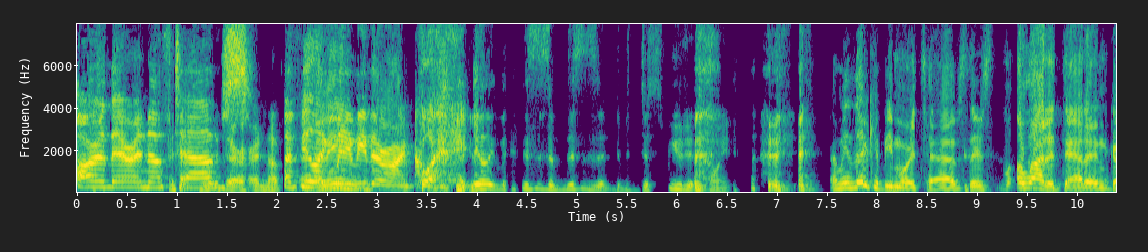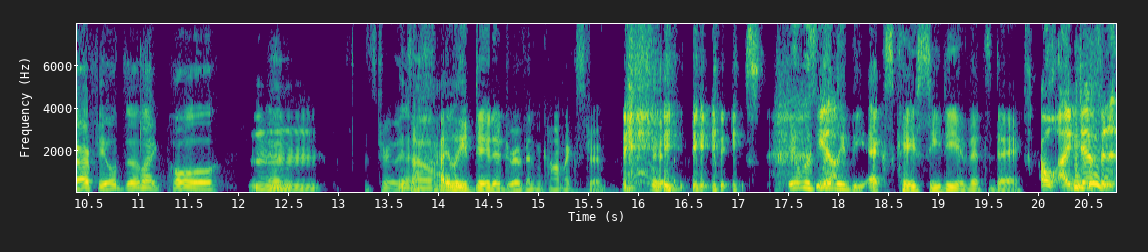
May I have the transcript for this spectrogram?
Are there enough tabs? there are enough. I feel I like mean- maybe there aren't quite. I quite. feel like this is a this is a d- disputed point. I mean, there could be more tabs. There's a lot of data in Garfield to like pull. Mm. It's true. You It's know. a highly data-driven comic strip. It is. It was Yeah. really the XKCD of its day. Oh, I definitely,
